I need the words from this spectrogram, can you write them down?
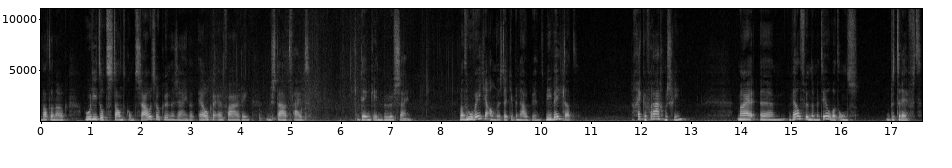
wat dan ook, hoe die tot stand komt. Zou het zo kunnen zijn dat elke ervaring bestaat uit denken in bewustzijn. Want hoe weet je anders dat je benauwd bent? Wie weet dat? Een gekke vraag misschien. Maar ehm, wel fundamenteel wat ons betreft.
